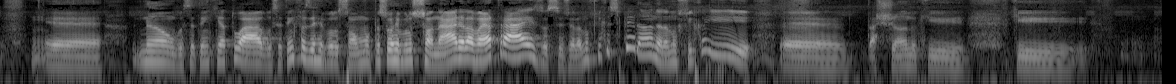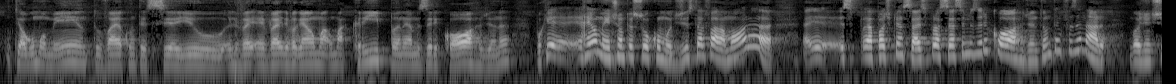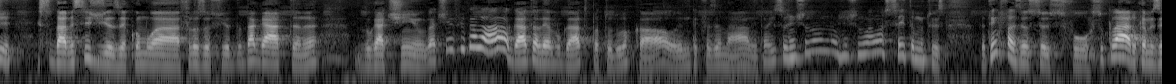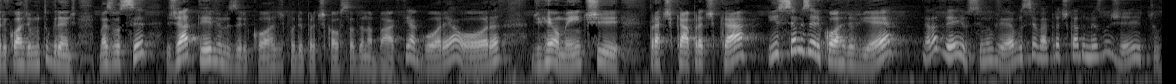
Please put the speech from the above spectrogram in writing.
É, não, você tem que atuar, você tem que fazer revolução. Uma pessoa revolucionária, ela vai atrás, ou seja, ela não fica esperando, ela não fica aí é, achando que, que que em algum momento vai acontecer aí o, ele vai, ele vai, ele vai ganhar uma, uma cripa, né, a misericórdia, né? Porque é, realmente uma pessoa comodista, ela fala, uma hora é, ela pode pensar, esse processo é misericórdia, então não tem que fazer nada. Igual a gente estudava esses dias, é como a filosofia do, da gata, né? Do gatinho. O gatinho fica lá, a gata leva o gato para todo local, ele não tem que fazer nada. Então isso a gente não, a gente não aceita muito isso. Você tem que fazer o seu esforço. Claro que a misericórdia é muito grande, mas você já teve a misericórdia de poder praticar o sadhana bhakti e agora é a hora de realmente praticar, praticar. E se a misericórdia vier, ela veio. Se não vier, você vai praticar do mesmo jeito.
